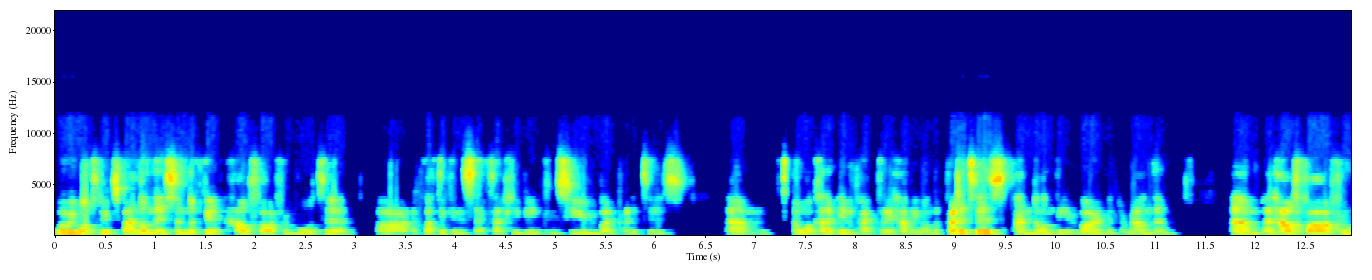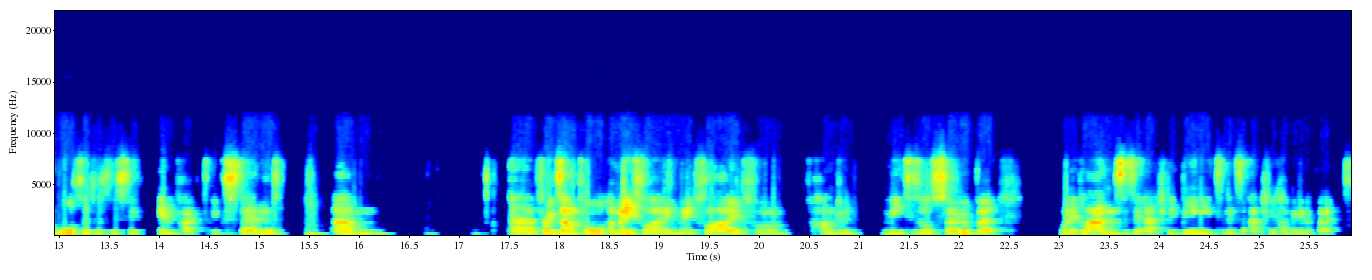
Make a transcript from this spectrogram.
where we wanted to expand on this and look at how far from water are aquatic insects actually being consumed by predators, um, and what kind of impact are they having on the predators and on the environment around them. Um, and how far from water does this impact extend? Um, uh, for example, a mayfly may fly for 100 meters or so, but when it lands, is it actually being eaten? Is it actually having an effect?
